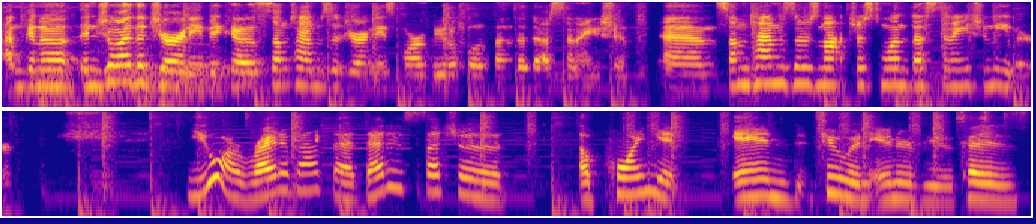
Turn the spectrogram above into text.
I'm going to enjoy the journey because sometimes the journey is more beautiful than the destination. And sometimes there's not just one destination either. You are right about that. That is such a a poignant end to an interview because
